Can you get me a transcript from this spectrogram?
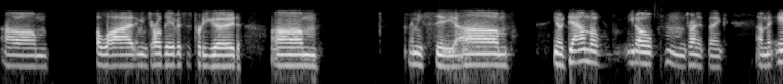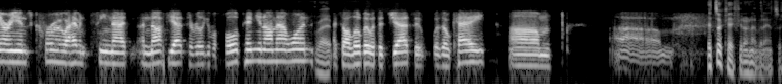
um, a lot. I mean, Charles Davis is pretty good. Um, let me see. Um, you know, down the, you know, hmm, I'm trying to think. Um, the Arians crew, I haven't seen that enough yet to really give a full opinion on that one. Right. I saw a little bit with the Jets. It was okay. Um, um, it's okay if you don't have an answer.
